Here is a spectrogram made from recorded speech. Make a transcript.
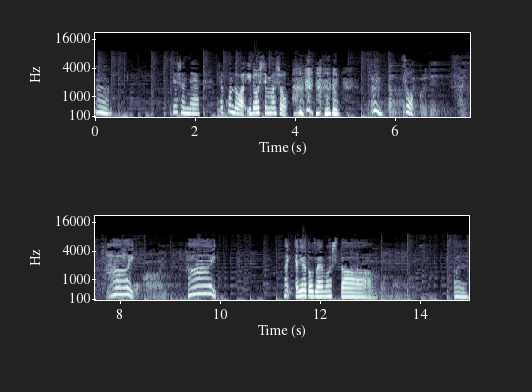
うん。ですね。じゃあうん今度は移動してみましょ じゃあ、うん一旦今そう回はこれで、はい。はーいはーい。う。はーい。はい、ありがとうございました。うん。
